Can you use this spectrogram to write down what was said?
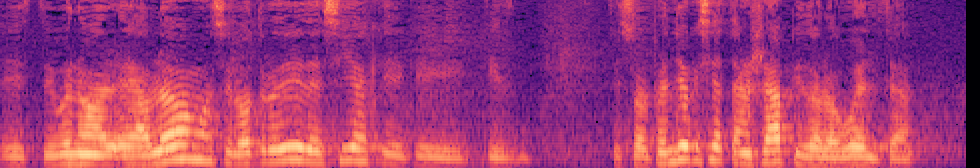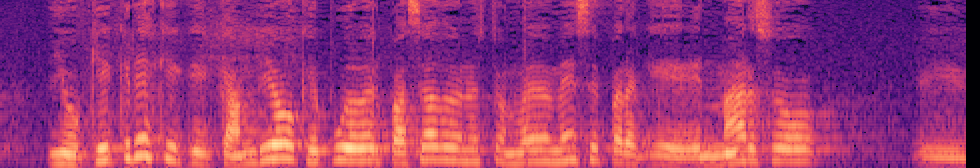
Este, bueno, eh, hablábamos el otro día y decías que, que, que te sorprendió que sea tan rápido la vuelta. Digo, ¿qué crees que, cambió, qué pudo haber pasado en estos nueve meses para que en marzo eh,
